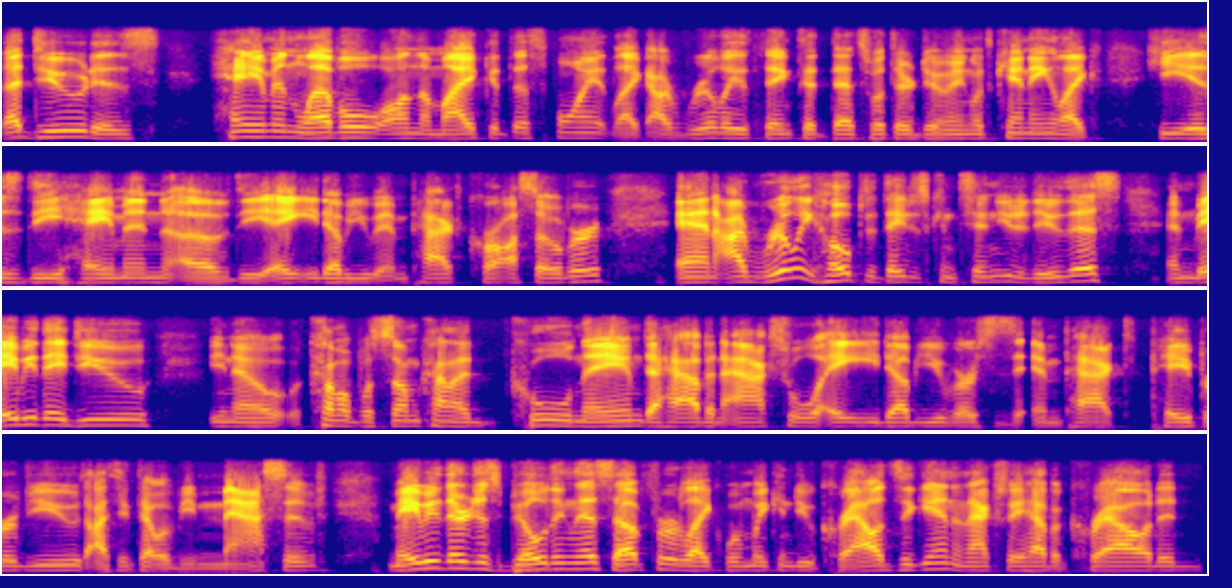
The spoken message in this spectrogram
that dude is Heyman level on the mic at this point. Like I really think that that's what they're doing with Kenny. Like he is the Heyman of the AEW Impact crossover, and I really hope that they just continue to do this. And maybe they do, you know, come up with some kind of cool name to have an actual AEW versus Impact pay per view. I think that would be massive. Maybe they're just building this up for like when we can do crowds again and actually have a crowded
